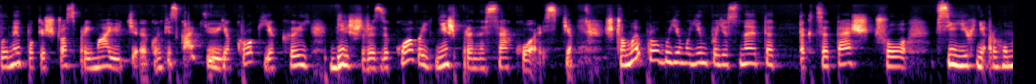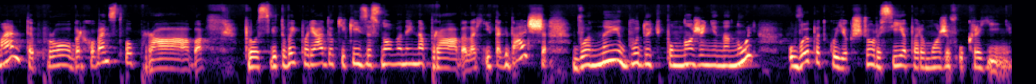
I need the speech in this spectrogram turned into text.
вони поки що сприймають конфіскацію як крок, який більш ризиковий ніж принесе користь. Що ми пробуємо їм пояснити. Так це те, що всі їхні аргументи про верховенство права, про світовий порядок, який заснований на правилах, і так далі, вони будуть помножені на нуль у випадку, якщо Росія переможе в Україні,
